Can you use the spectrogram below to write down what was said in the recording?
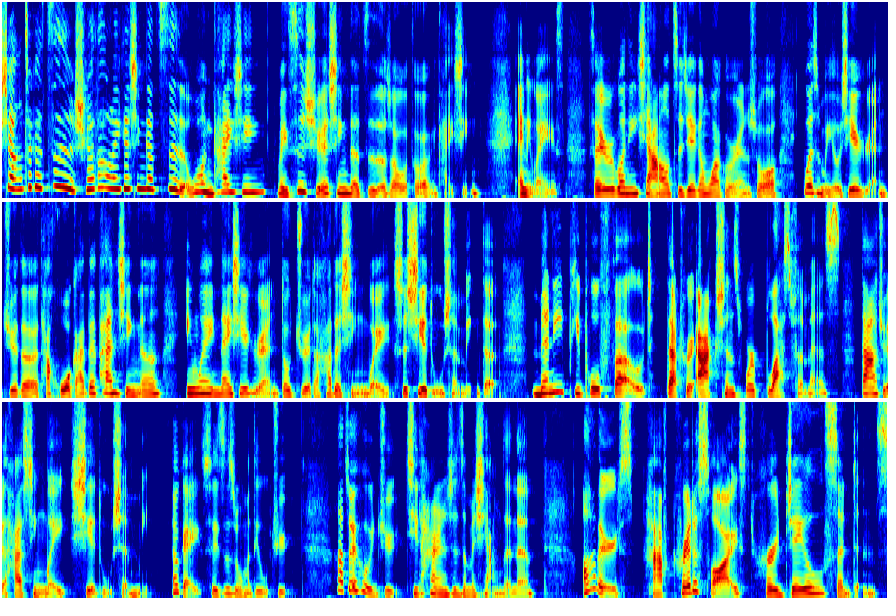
享这个字，学到了一个新的字，我很开心。每次学新的字的时候，我都很开心。Anyways，所以如果你想要直接跟外国人说，为什么有些人觉得他活该被判刑呢？因为那些人都觉得他的行为是亵渎神明的。Many people felt that her actions were blasphemous，大家觉得他行为亵渎神明。OK，所以这是我们第五句。那最后一句，其他人是怎么想的呢 ？Others have criticized her jail sentence。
